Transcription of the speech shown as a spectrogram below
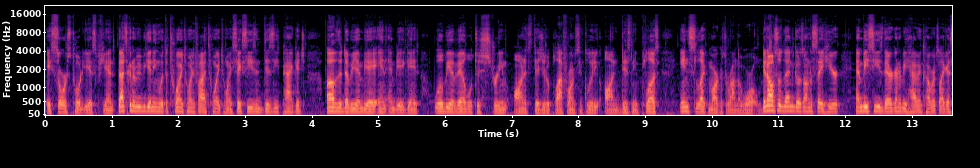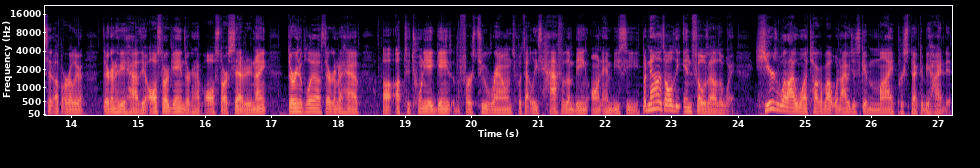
a source told ESPN. That's going to be beginning with the 2025 2026 season. Disney package of the WNBA and NBA games will be available to stream on its digital platforms, including on Disney Plus in select markets around the world. It also then goes on to say here NBC's they're going to be having coverage, like I said up earlier. They're going to have the All Star game, they're going to have All Star Saturday night. During the playoffs, they're going to have uh, up to 28 games of the first two rounds, with at least half of them being on NBC. But now that all the info is out of the way, here's what I want to talk about when I would just give my perspective behind it.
